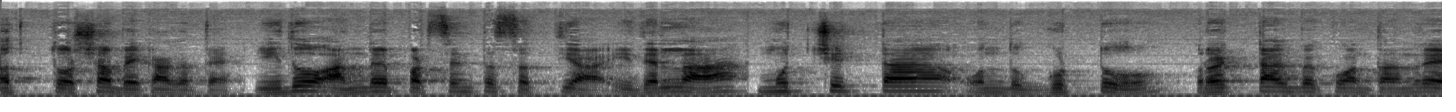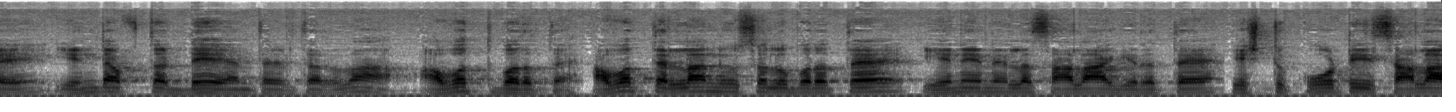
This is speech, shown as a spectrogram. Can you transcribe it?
ಹತ್ತು ವರ್ಷ ಬೇಕಾಗುತ್ತೆ. ಇದು ಹಂಡ್ರೆಡ್ ಪರ್ಸೆಂಟ್ ಸತ್ಯ. ಇದೆಲ್ಲ ಮುಚ್ಚಿಟ್ಟ ಒಂದು ಗುಟ್ಟು ರಟ್ಟಾಗಬೇಕು ಅಂತ ಅಂದ್ರೆ ಎಂಡ್ ಆಫ್ ದ ಡೇ ಅಂತ ಹೇಳ್ತಾರಲ್ಲ ಅವತ್ ಬರುತ್ತೆ. ಅವತ್ತೆಲ್ಲ ನ್ಯೂಸ್ ಅಲ್ಲೂ ಬರುತ್ತೆ, ಏನೇನೆಲ್ಲ ಸಾಲ ಆಗಿರುತ್ತೆ, ಎಷ್ಟು ಕೋಟಿ ಸಾಲ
